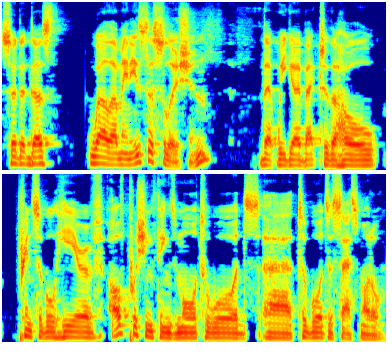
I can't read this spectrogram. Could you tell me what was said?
So that does well. I mean, is the solution that we go back to the whole principle here of of pushing things more towards uh, towards a SaaS model.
